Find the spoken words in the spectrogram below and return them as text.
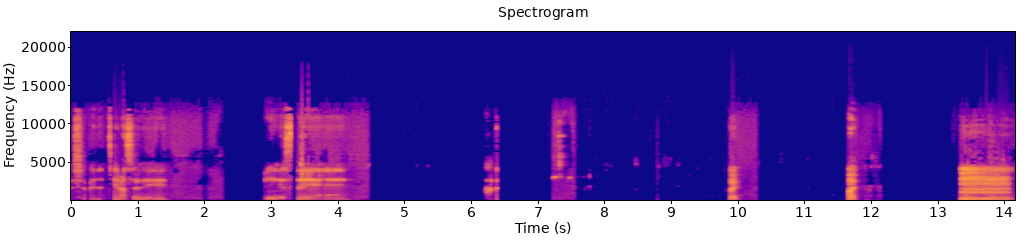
後ろからになっちゃいますよね。いいですね。はい。うん。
